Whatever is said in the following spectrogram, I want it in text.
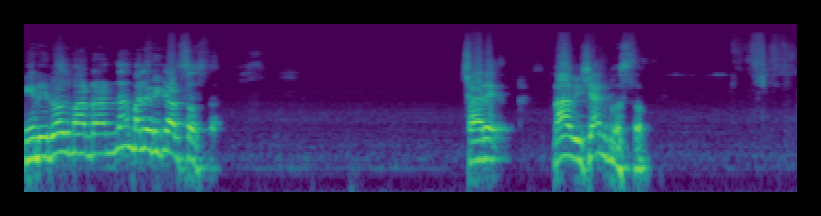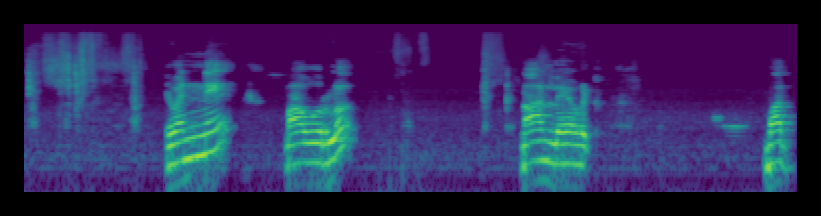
నేను ఈరోజు మాట్లాడినా మళ్ళీ రికార్డ్స్ వస్తా సరే నా విషయానికి వస్తాం. ఇవన్నీ మా ఊర్లో నాన్ లేఅవుట్. మొత్తం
